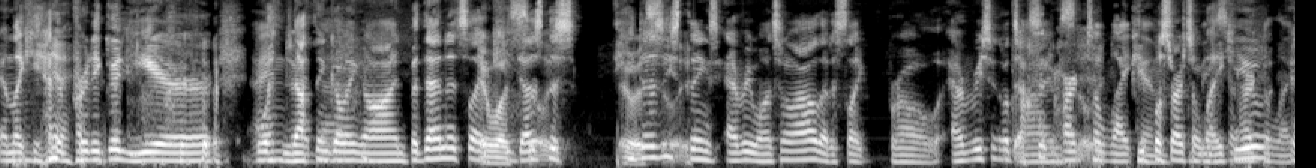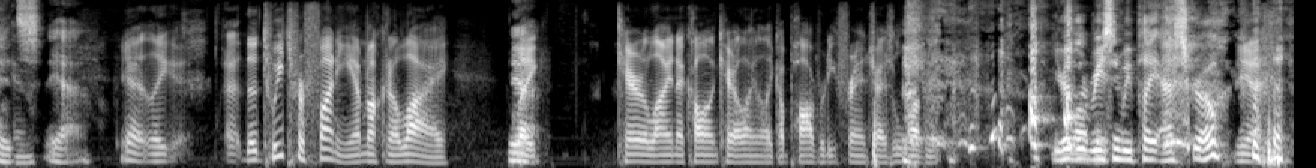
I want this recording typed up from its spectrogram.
and like he had a pretty good year with nothing that. going on. But then it's like he does silly. this. It He was does these silly. things every once in a while that it's like, bro, every single That's time it hard to like people him. start to like it you. to like him. it's yeah, Yeah, like uh, the tweets were funny. I'm not gonna lie. yeah. Like Carolina calling Carolina like a poverty franchise. Love it. You're the love it. reason we play escrow. Yeah.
